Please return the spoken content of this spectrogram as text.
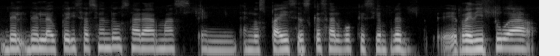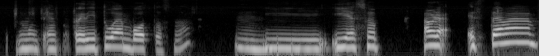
de, la, autorización de usar armas en, en, los países, que es algo que siempre eh, reditúa, eh, reditúa en votos, ¿no? Mm. Y, y, eso, ahora, estaba,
